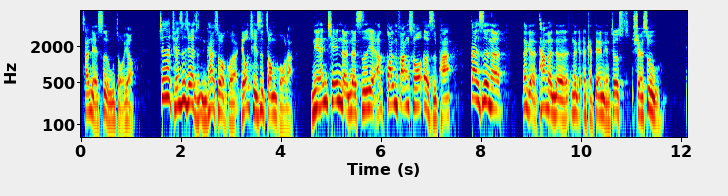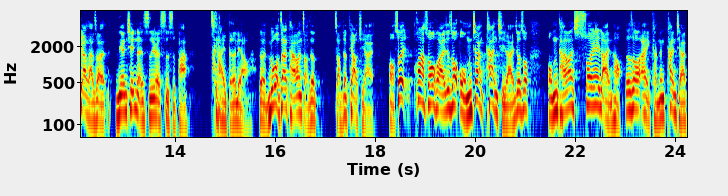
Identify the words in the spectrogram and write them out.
三点四五左右。现在全世界你看所有国家，尤其是中国啦。年轻人的失业啊，官方说二十趴，但是呢，那个他们的那个 academy 就是学术调查出来，年轻人失业四十趴，这个还得了啊？对，如果在台湾早就早就跳起来哦。所以话说回来，就是说我们这样看起来，就是说我们台湾虽然哈，就是说哎，可能看起来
